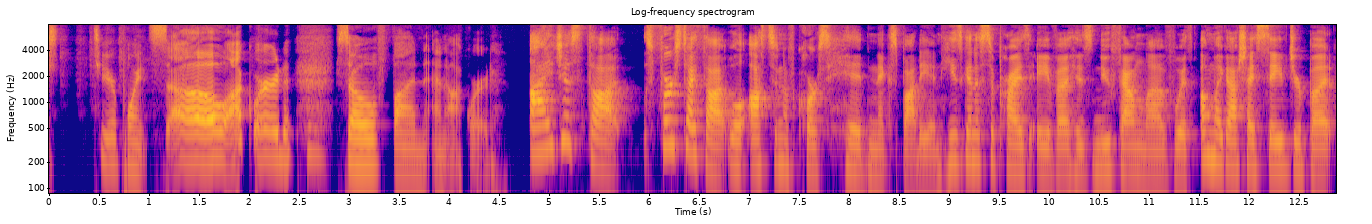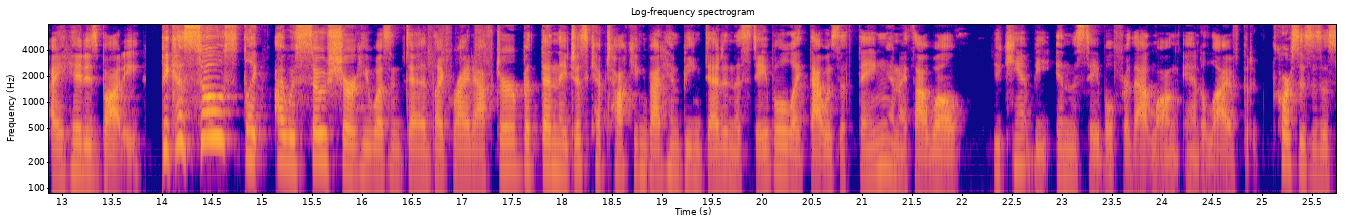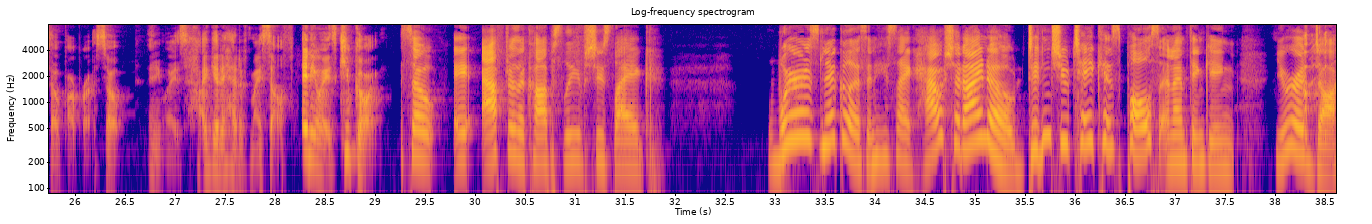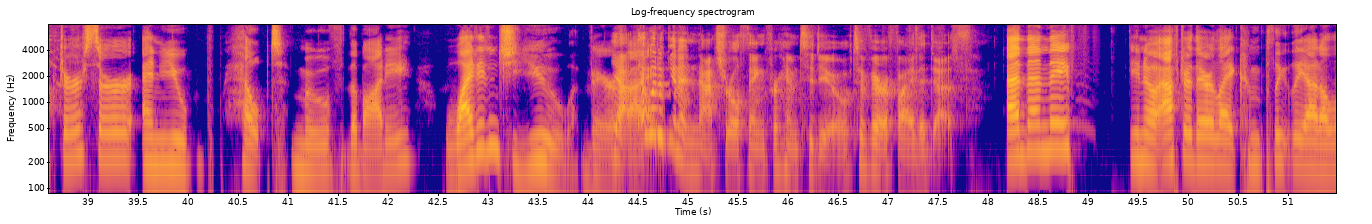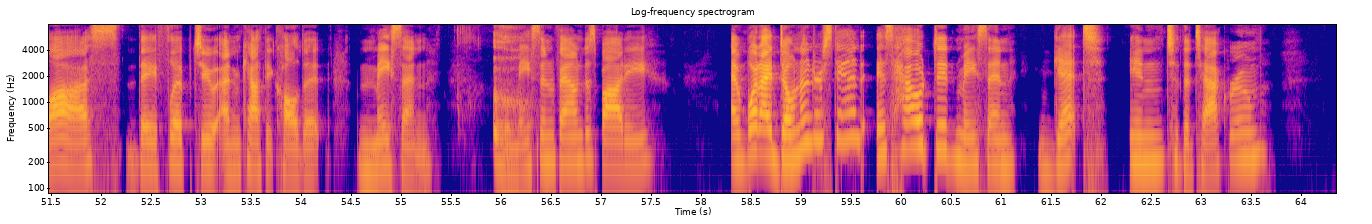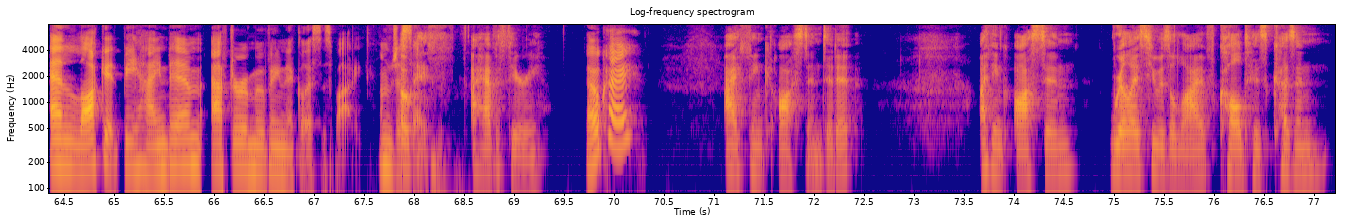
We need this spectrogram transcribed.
to your point, so awkward, so fun and awkward. I just thought first I thought, well, Austin, of course, hid Nick's body, and he's going to surprise Ava, his newfound love, with, oh my gosh, I saved your butt. I hid his body. Because so, like, I was so sure he wasn't dead, like, right after, but then they just kept talking about him being dead in the stable, like that was a thing. And I thought, well, you can't be in the stable for that long and alive. But of course, this is a soap opera. So, anyways, I get ahead of myself. Anyways, keep going. So, after the cops leave, she's like, where is Nicholas? And he's like, How should I know? Didn't you take his pulse? And I'm thinking, You're a doctor, sir, and you helped move the body. Why didn't you verify? Yeah, that would have been a natural thing for him to do to verify the death. And then they, you know, after they're like completely at a loss, they flip to, and Kathy called it Mason. Mason found his body. And what I don't understand is how did Mason get into the tack room and lock it behind him after removing Nicholas's body. I'm just okay. saying. I have a theory. Okay. I think Austin did it. I think Austin realized he was alive, called his cousin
